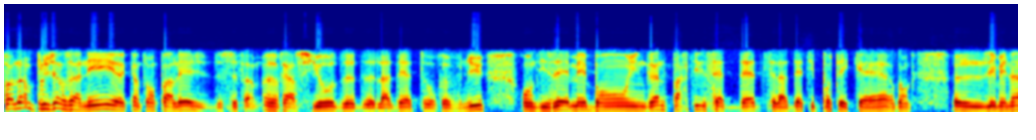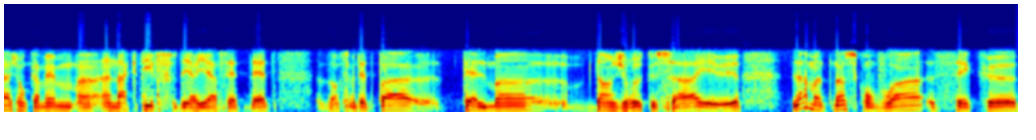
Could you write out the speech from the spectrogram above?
pendant plusieurs années, euh, quand on parlait de ce fameux ratio de, de la dette au revenu, on disait, mais bon, une grande partie de cette dette, c'est la dette hypothécaire, donc euh, les ménages ont quand même un, un actif derrière cette dette, donc c'est peut-être pas tellement dangereux que ça. Et là, maintenant, ce qu'on voit, c'est que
